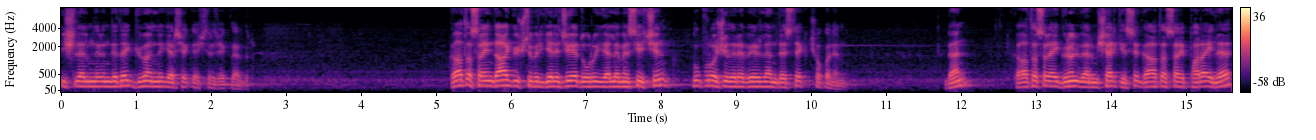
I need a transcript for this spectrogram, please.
işlemlerinde de güvenle gerçekleştireceklerdir. Galatasaray'ın daha güçlü bir geleceğe doğru ilerlemesi için bu projelere verilen destek çok önemli. Ben Galatasaray'a gönül vermiş herkesi Galatasaray para ile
